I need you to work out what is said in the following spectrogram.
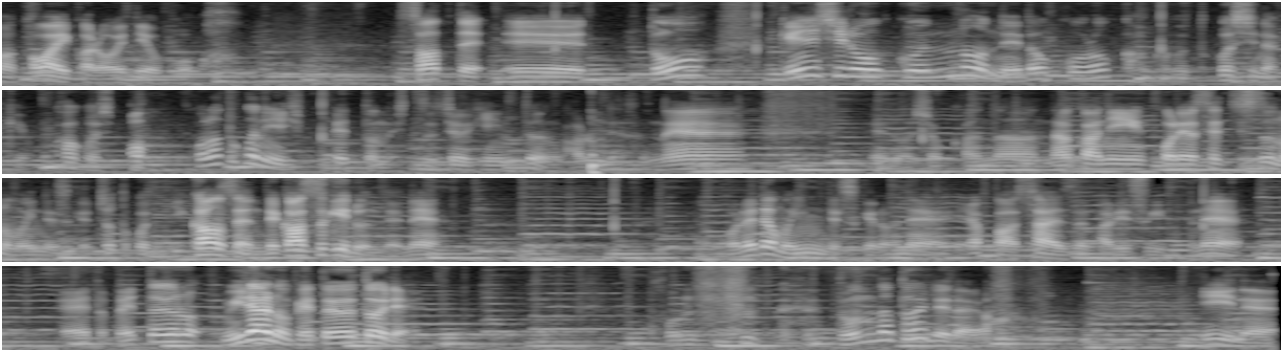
まあ、可愛いから置いておこう。さて、えー、っと、ケンシロウくんの寝所確保しなきゃ、確保し、あ、こんなとこにペットの必需品というのがあるんですね。えー、どうしようかな。中にこれを設置するのもいいんですけど、ちょっとこれいかんせんでかすぎるんでね。これでもいいんですけどね、やっぱサイズ借りすぎてね。えー、っと、ペット用の、未来のペット用トイレ。こん どんなトイレだよいいね。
